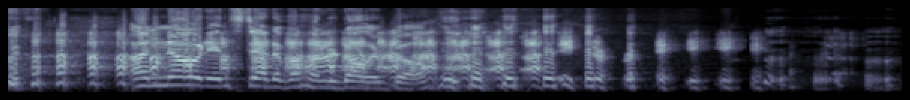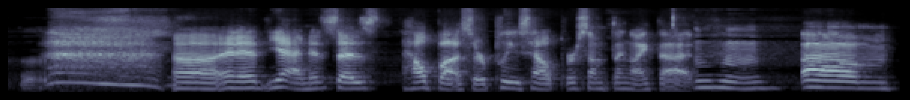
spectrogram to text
with a note instead of a hundred dollar bill. Right. uh, and it, yeah, and it says "help us" or "please help" or something like that. hmm Um,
